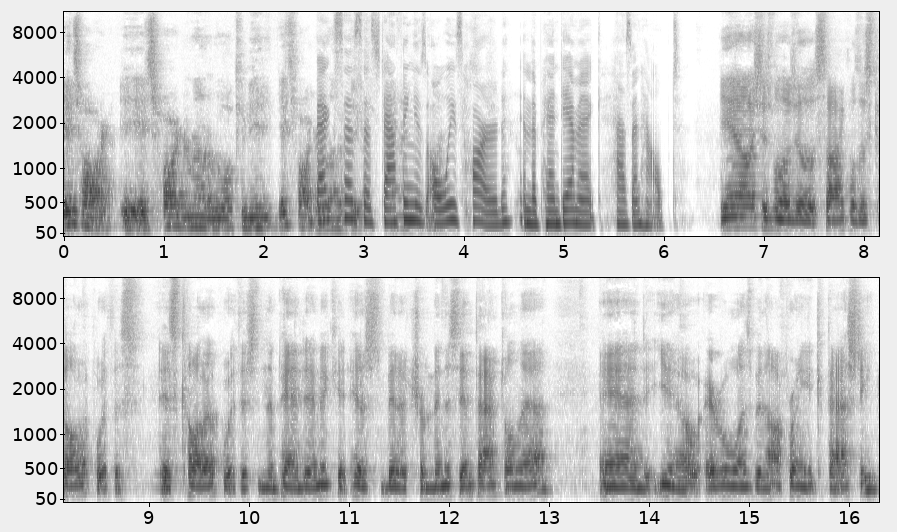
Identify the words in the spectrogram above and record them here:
It's hard. It's hard to run a rural community. It's hard Beck to run says that staffing is always hard, and the pandemic hasn't helped. You know, it's just one of those other cycles that's caught up with us. It's caught up with us in the pandemic. It has been a tremendous impact on that. And, you know, everyone's been operating at capacity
